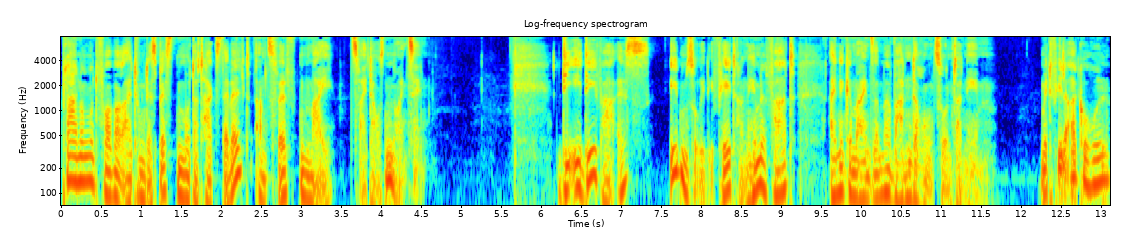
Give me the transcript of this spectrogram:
Planung und Vorbereitung des besten Muttertags der Welt am 12. Mai 2019. Die Idee war es, ebenso wie die Väter an Himmelfahrt, eine gemeinsame Wanderung zu unternehmen. Mit viel Alkohol,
